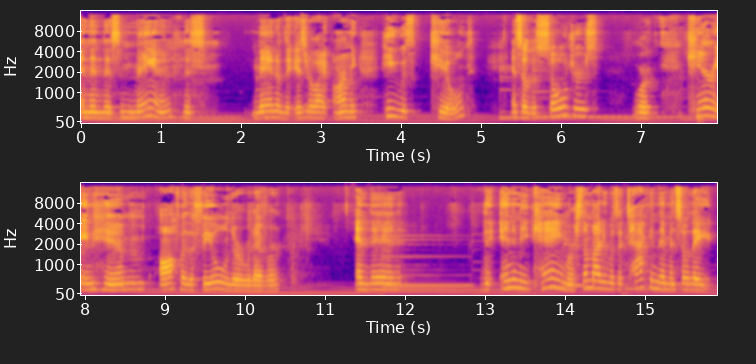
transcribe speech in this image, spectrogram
And then this man, this man of the Israelite army, he was killed. And so the soldiers were carrying him off of the field or whatever. And then the enemy came or somebody was attacking them and so they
